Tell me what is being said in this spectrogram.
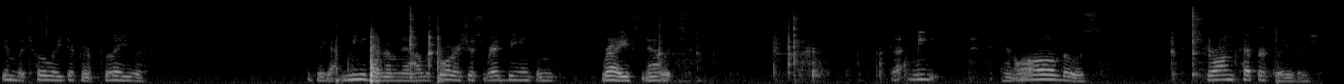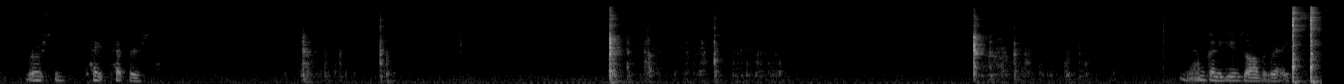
Give them a totally different flavor. Because they got meat in them now. Before it's just red beans and rice. Now it's got meat and all those strong pepper flavors. Roasted type peppers. Yeah, I'm going to use all the rice.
